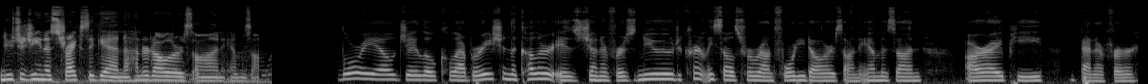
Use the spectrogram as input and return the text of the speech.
Neutrogena strikes again, $100 on Amazon. L'Oreal JLo collaboration. The color is Jennifer's Nude. Currently sells for around $40 on Amazon. RIP Bennifer.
